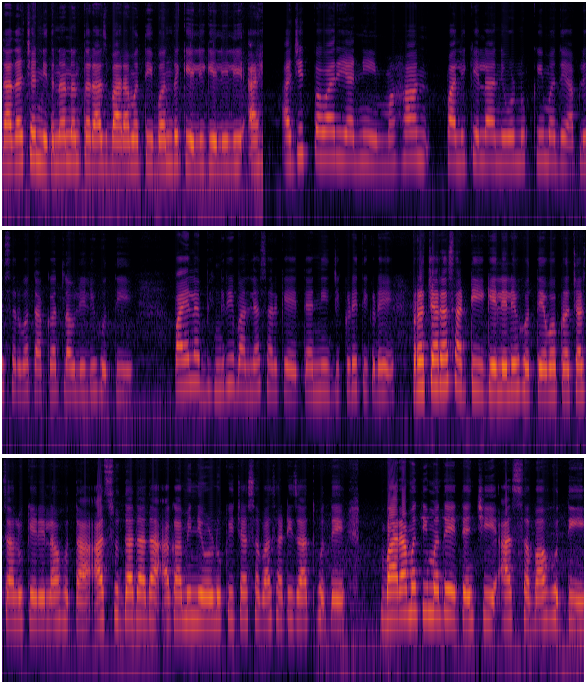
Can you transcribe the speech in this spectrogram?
दादाच्या निधनानंतर आज बारामती बंद केली गेलेली आहे. अजित पवार यांनी महापालिकेला निवडणुकीमध्ये आपली सर्व ताकद लावलेली होती. पायाला भिंगरी बांधल्यासारखे त्यांनी जिकडे तिकडे प्रचारासाठी गेलेले होते व प्रचार चालू केलेला होता. आज सुद्धा दादा आगामी निवडणुकीच्या सभासाठी जात होते. बारामतीमध्ये त्यांची आज सभा होती.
